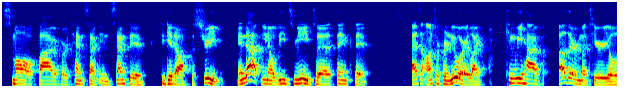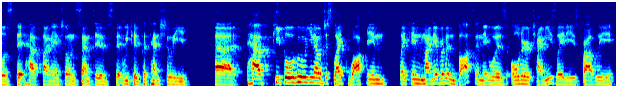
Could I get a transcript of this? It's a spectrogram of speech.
small 5 or 10 cent incentive to get off the street. And that you know leads me to think that as an entrepreneur like can we have other materials that have financial incentives that we could potentially uh, have people who you know just like walk in like in my neighborhood in boston it was older chinese ladies probably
